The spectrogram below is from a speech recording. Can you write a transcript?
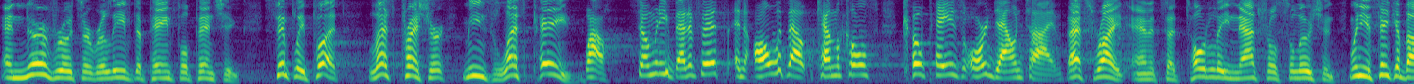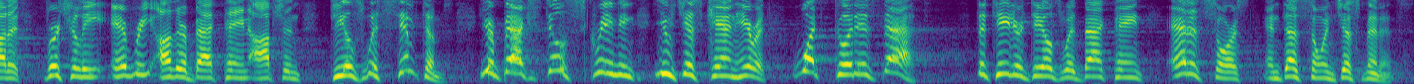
and nerve roots are relieved of painful pinching. Simply put, less pressure means less pain. Wow, so many benefits and all without chemicals, copays, or downtime. That's right, and it's a totally natural solution. When you think about it, virtually every other back pain option deals with symptoms. Your back's still screaming, you just can't hear it. What good is that? The teeter deals with back pain at its source and does so in just minutes.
